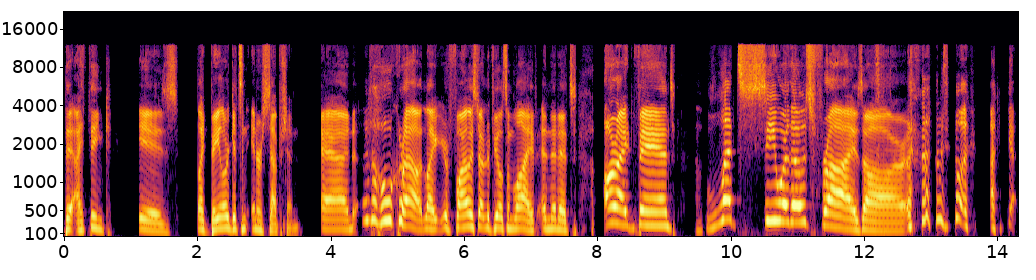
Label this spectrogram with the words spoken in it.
that I think is like Baylor gets an interception. And the whole crowd, like you're finally starting to feel some life. And then it's all right, fans, let's see where those fries are. look, I get,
